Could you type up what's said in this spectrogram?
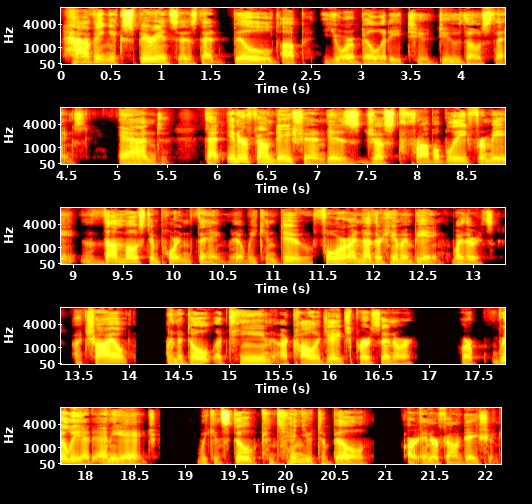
having experiences that build up your ability to do those things. And that inner foundation is just probably for me the most important thing that we can do for another human being, whether it's a child, an adult, a teen, a college age person, or, or really at any age. We can still continue to build our inner foundation.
